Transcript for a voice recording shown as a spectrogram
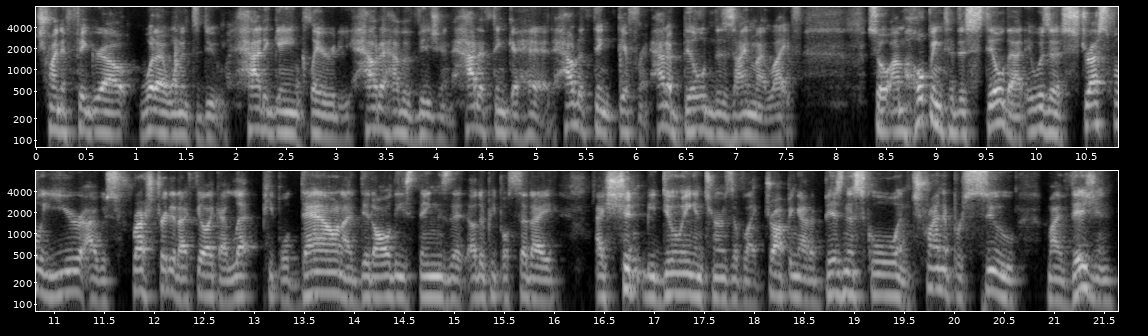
trying to figure out what I wanted to do, how to gain clarity, how to have a vision, how to think ahead, how to think different, how to build and design my life. So I'm hoping to distill that. It was a stressful year. I was frustrated. I feel like I let people down. I did all these things that other people said I I shouldn't be doing in terms of like dropping out of business school and trying to pursue my vision.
